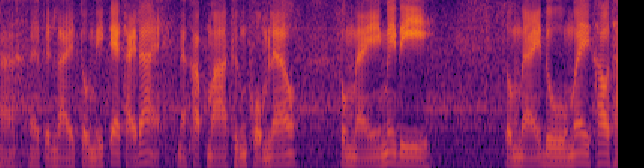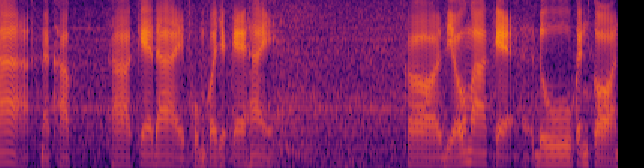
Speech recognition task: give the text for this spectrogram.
อ่าไม่เป็นไรตรงนี้แก้ไขได้นะครับ มาถึงผมแล้วตรงไหนไม่ดี ตรงไหนดูไม่เข้าท่านะครับ ถ้าแก้ได้ผมก็จะแก้ให้ ก็เดี๋ยวมาแกะดูกันก่อน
